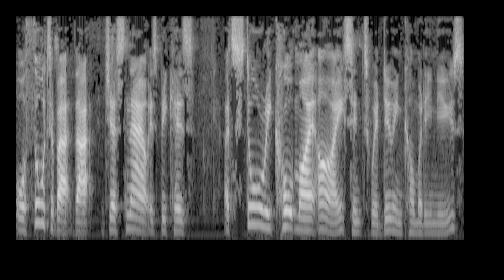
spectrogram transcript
or thought about that just now, is because a story caught my eye since we're doing comedy news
